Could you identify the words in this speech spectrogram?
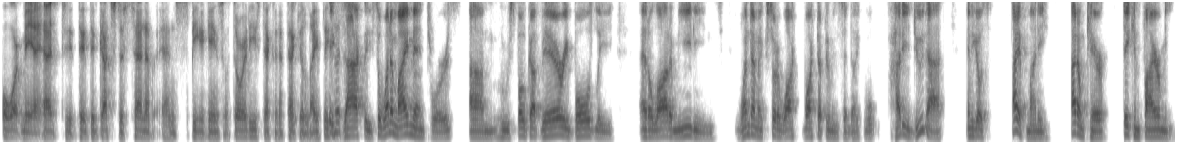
or may I add the, the guts to stand up and speak against authorities that could affect your livelihood? Exactly. So one of my mentors, um, who spoke up very boldly at a lot of meetings, one time I sort of walked walked up to him and said, like, well, how do you do that? And he goes, I have money. I don't care. They can fire me.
